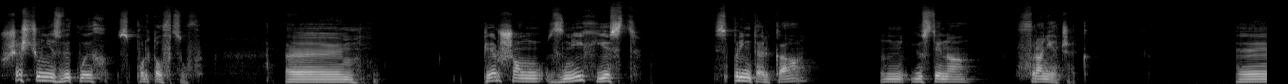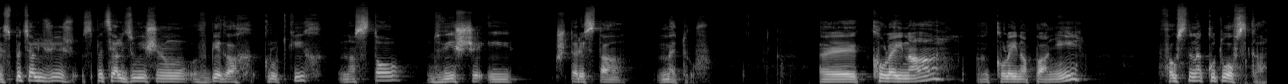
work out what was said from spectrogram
sześciu niezwykłych sportowców. E, Pierwszą z nich jest sprinterka mm, Justyna Franieczek. E, Specjalizuje, się w biegach krótkich na 100, 200 i 400 metrów. E, Kolejna, kolejna pani, Faustyna Kotłowska.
